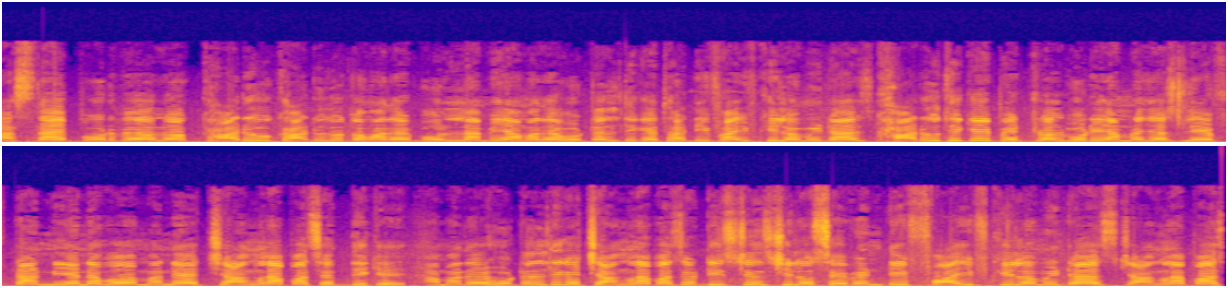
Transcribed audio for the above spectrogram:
রাস্তায় পড়বে হলো খারু। খারু তো তোমাদের বললামই, আমাদের হোটেল থেকে থার্টি ফাইভ কিলোমিটার খারু থেকেই পেট্রোল ভরি আমরা জাস্ট লেফট টার্ন নিয়ে নেব। মানে চাংলা পাসের দিকে। আমাদের হোটেল থেকে চাংলা পাসের ডিস্টেন্স ছিল seventy five kilometre Changla pass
